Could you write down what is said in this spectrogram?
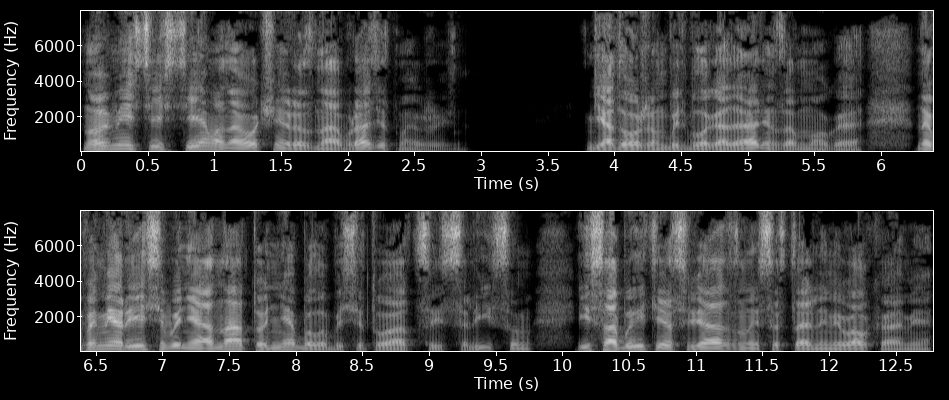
но вместе с тем она очень разнообразит мою жизнь. Я должен быть благодарен за многое. Например, если бы не она, то не было бы ситуации с Лисом, и события, связанные с остальными волками,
